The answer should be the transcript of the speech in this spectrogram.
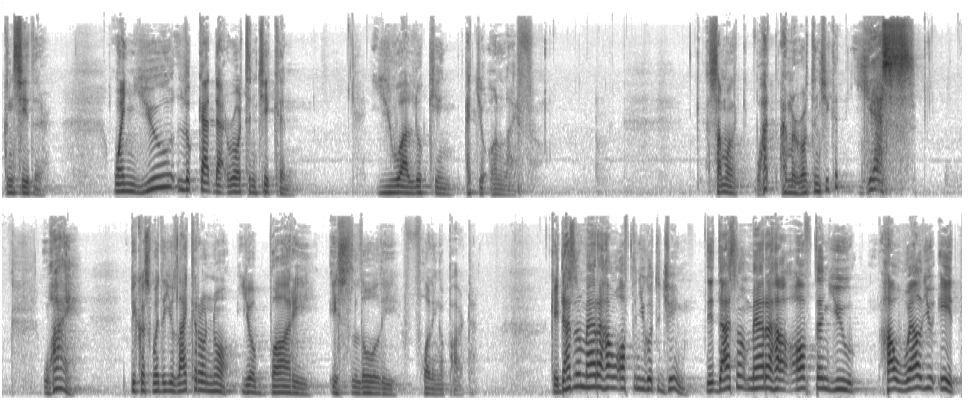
consider. When you look at that rotten chicken, you are looking at your own life. Someone like, what? I'm a rotten chicken? Yes. Why? Because whether you like it or not, your body is slowly falling apart. Okay, it doesn't matter how often you go to gym. It does not matter how often you, how well you eat.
